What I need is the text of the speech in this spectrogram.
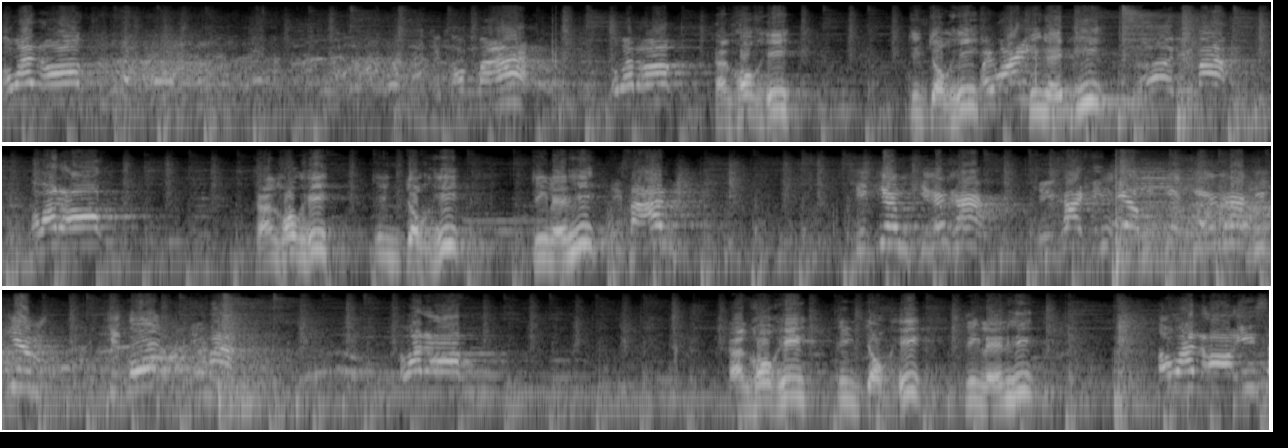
ตะวันออกไม่ต้องมาตะวันออกคางคกฮีจิงจกฮีไวๆจิงเหลนฮีเออดีมาก ตะวันออกคางคกฮีจิงจกฮีจิงเหลนฮีอีสานขี่เกียมขี่ขันคากขี่ข้าขี่เกี้ยมขี่ขี่ขันคากขี่เกียมขี่โกดีมากตะวันออกคางคกฮีจิงจกฮีจิงเหลนฮีตะวันออกอีส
